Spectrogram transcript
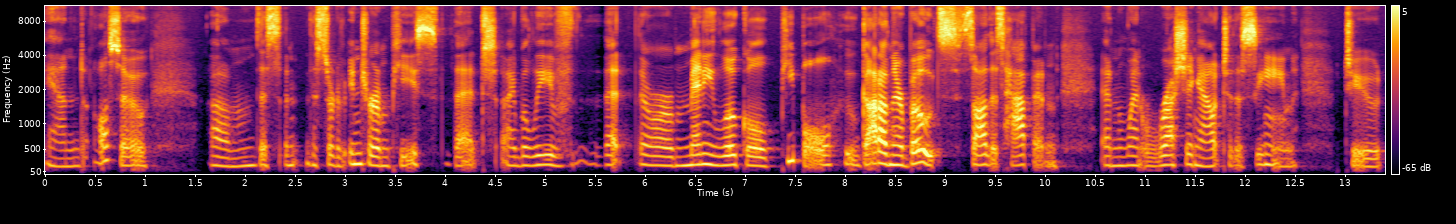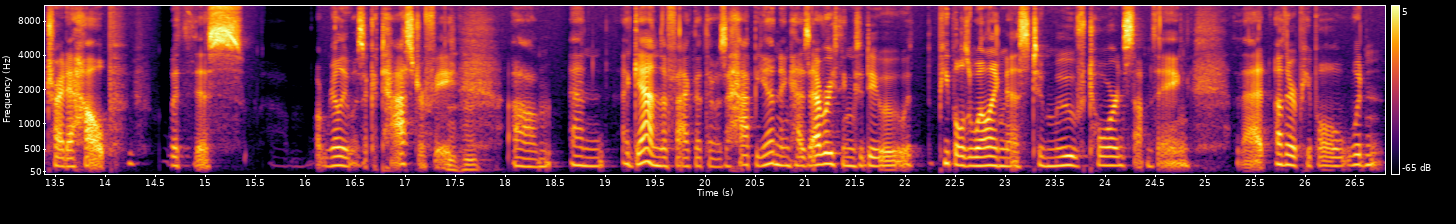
And also, um, this this sort of interim piece that I believe that there are many local people who got on their boats, saw this happen, and went rushing out to the scene to try to help with this um, what really was a catastrophe. Mm-hmm. Um, and again, the fact that there was a happy ending has everything to do with people's willingness to move towards something that other people wouldn't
